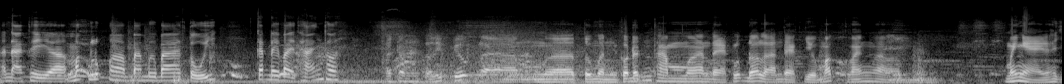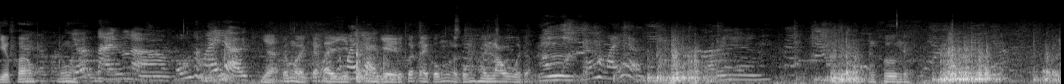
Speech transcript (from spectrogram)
anh Đạt thì ờ, mất lúc ờ, 33 tuổi cách đây vài tháng thôi Ở trong clip trước là ờ, tụi mình có đến thăm anh Đạt, lúc đó là anh Đạt vừa mất khoảng ờ, mấy ngày đó vừa phải không? Đúng rồi. Chết nó là bốn tháng mấy rồi Dạ, đúng rồi, cách đây Mấy con về cách đây cũng là cũng hơi lâu rồi đó. Ừ, bốn tháng mấy rồi Rồi Anh Phương đây. quá ban đêm nó quậy lắm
